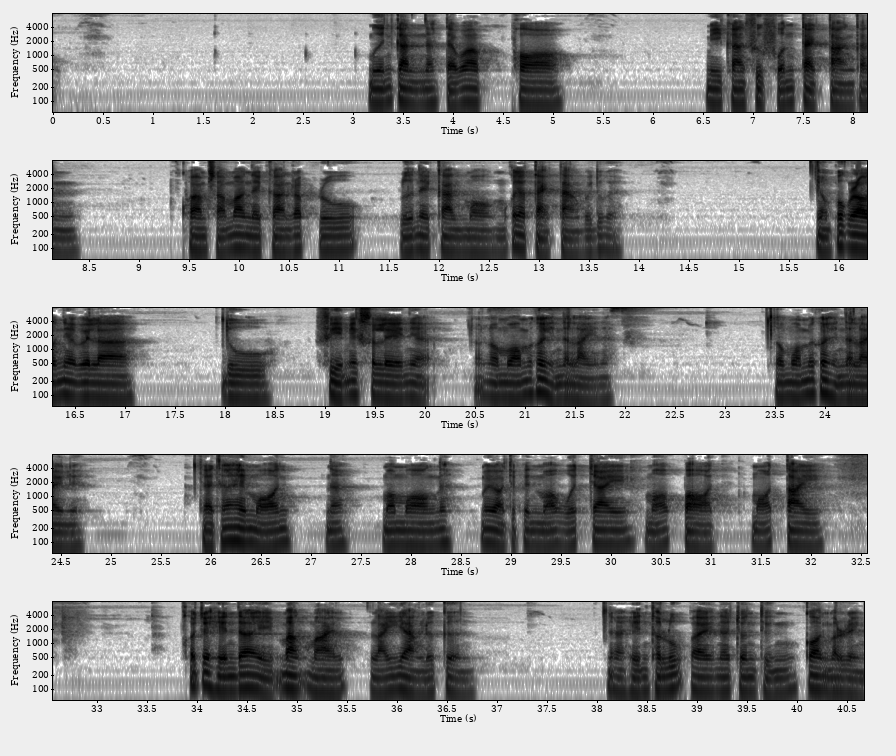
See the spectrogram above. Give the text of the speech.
เหมือนกันนะ แต่ว่าพอมีการฝึกฝนแตกต่างกัน ความสามารถในการรับรู้หรือในการมองมันก็จะแตกต่างไปด้วย อย่างพวกเราเนี่ยเวลาดูฟิล์มเอ็กซเรย์เนี่ย เรามองไม่ค่อยเห็นอะไรนะ เรามองไม่ค่อยเห็นอะไรเลย แต่ถ้าให้หมอนนะมามองนะไม่ว่าจะเป็นหมอหัวใจ หมอปอด หมอไต ก็จะเห็นได้มากมายหลายอย่างเหลือเกิน นะเห็นทะลุไปนะจนถึงก้อนมะเร็ง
